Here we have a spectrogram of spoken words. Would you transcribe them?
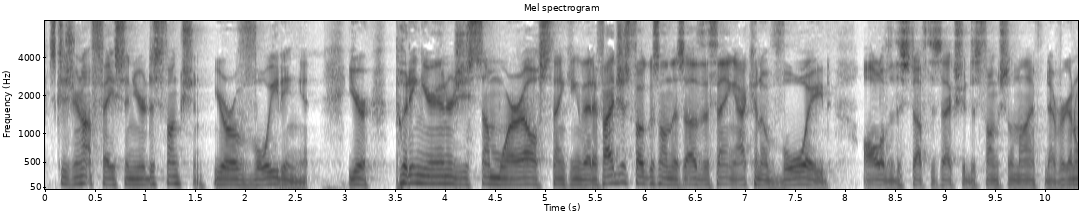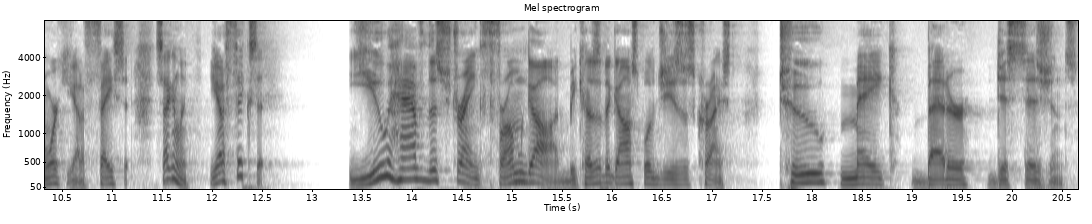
It's because you're not facing your dysfunction. You're avoiding it. You're putting your energy somewhere else, thinking that if I just focus on this other thing, I can avoid all of the stuff that's actually dysfunctional in my life. Never going to work. You got to face it. Secondly, you got to fix it. You have the strength from God because of the gospel of Jesus Christ to make better decisions.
